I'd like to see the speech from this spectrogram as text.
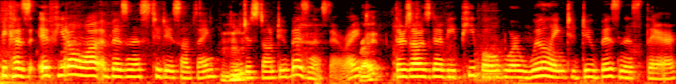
Because if you don't want a business to do something, you Mhm. just don't do business there, right? right? There's always going to be people who are willing to do business there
